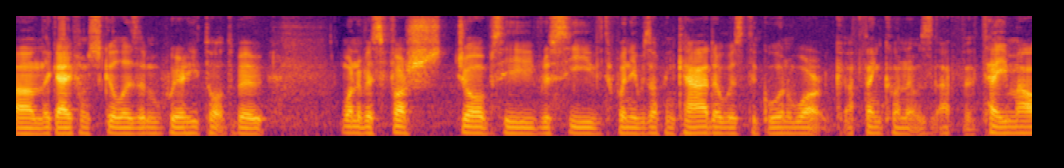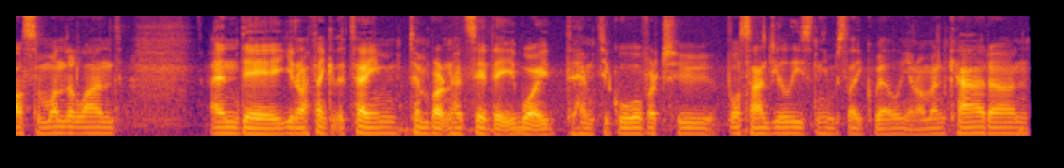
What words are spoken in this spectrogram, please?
um, the guy from Schoolism, where he talked about one of his first jobs he received when he was up in Canada was to go and work. I think on it was at the time Alice in Wonderland, and uh, you know I think at the time Tim Burton had said that he wanted him to go over to Los Angeles, and he was like, well, you know, I'm in Canada and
